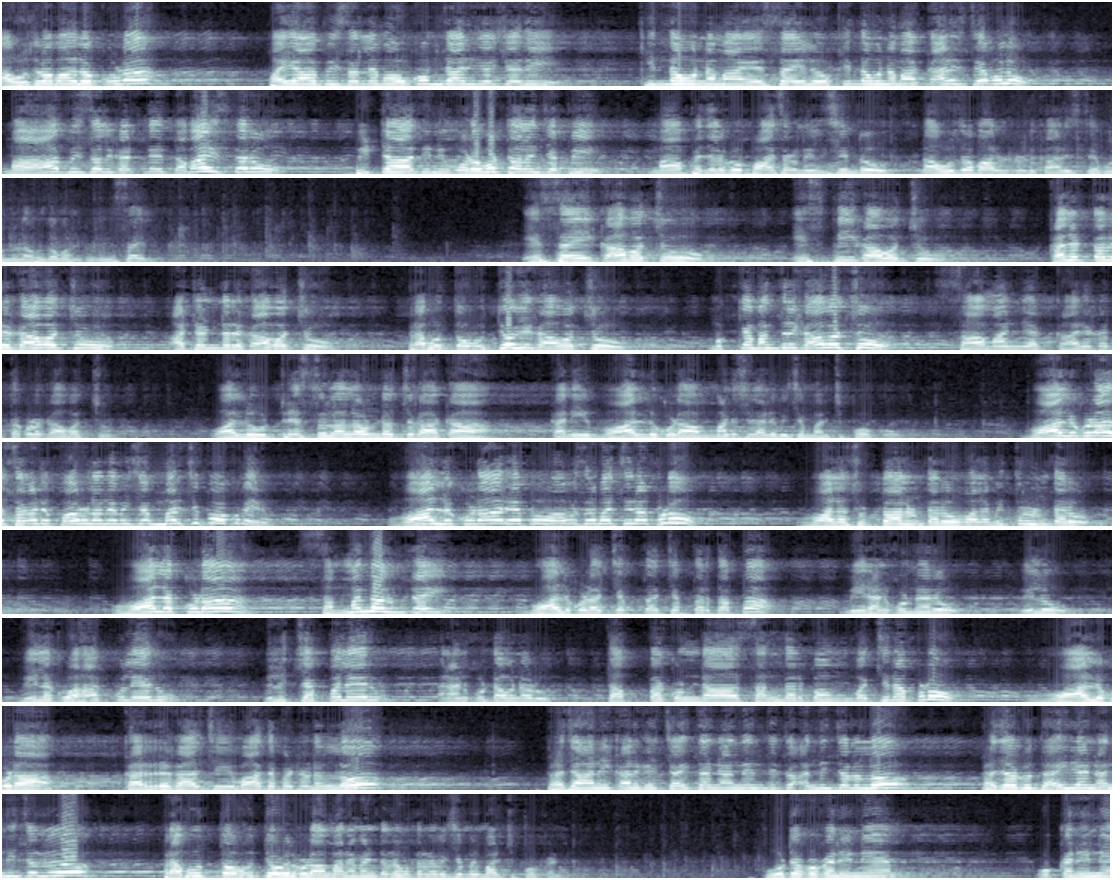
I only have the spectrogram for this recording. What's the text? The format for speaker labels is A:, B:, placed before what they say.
A: ఆ హుజరాబాద్లో కూడా పై ఆఫీసర్లేమో హుకుం జారీ చేసేది. కింద ఉన్న మా ఎస్ఐలు కింద ఉన్న మా కానిస్టేబుల్ మా ఆఫీసర్లు గట్టినే దబాయిస్తారు. బిడ్డ దీన్ని ఒడగొట్టాలని చెప్పి మా ప్రజలకు భాషకు నిలిచిండు నా హుజరాబాద్ ఉన్నటువంటి కానిస్టేబుల్ నా హుజరాబాద్ ఉన్నటువంటి ఎస్ఐలు. ఎస్ఐ కావచ్చు ఎస్పీ కావచ్చు కలెక్టర్ కావచ్చు అటెండర్ కావచ్చు ప్రభుత్వ ఉద్యోగి కావచ్చు ముఖ్యమంత్రి కావచ్చు సామాన్య కార్యకర్త కూడా కావచ్చు. వాళ్ళు డ్రెస్సులలో ఉండొచ్చు కాక కానీ వాళ్ళు కూడా మనుషులు అనే విషయం మర్చిపోకు. వాళ్ళు కూడా సగటు పౌరులు అనే విషయం మర్చిపోకు మీరు. వాళ్ళు కూడా రేపు అవసరం వచ్చినప్పుడు వాళ్ళ చుట్టాలు ఉంటారు వాళ్ళ మిత్రులు ఉంటారు. వాళ్ళకు కూడా సంబంధాలు ఉంటాయి. వాళ్ళు కూడా చెప్తా చెప్తారు తప్ప మీరు అనుకుంటున్నారు వీళ్ళు వీళ్ళకు హక్కు లేదు వీళ్ళు చెప్పలేరు అని అనుకుంటా ఉన్నారు. తప్పకుండా సందర్భం వచ్చినప్పుడు వాళ్ళు కూడా కర్రు కాల్చి వాత పెట్టడంలో ప్రజానీకానికి చైతన్యం అందించ అందించడంలో ప్రజలకు ధైర్యాన్ని అందించడంలో ప్రభుత్వ ఉద్యోగులు కూడా మన వెంటనే ఉంటున్న విషయం మర్చిపోకండి. పూటకొక నిర్ణయం ఒక్క నిర్ణయం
